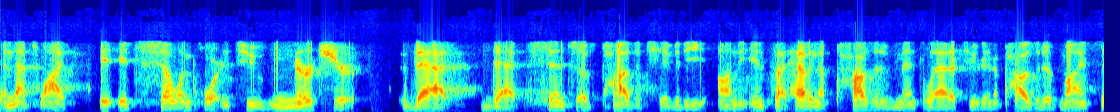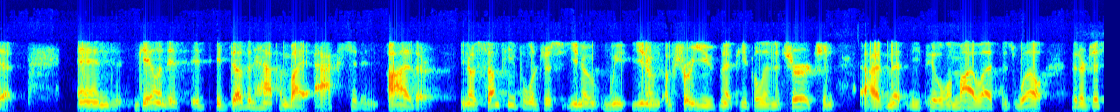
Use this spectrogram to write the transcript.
And that's why it, it's so important to nurture that that sense of positivity on the inside, having a positive mental attitude and a positive mindset. And Galen, it, it, it doesn't happen by accident either. You know, some people are just, you know, we, you know, I'm sure you've met people in the church, and I've met people in my life as well that are just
